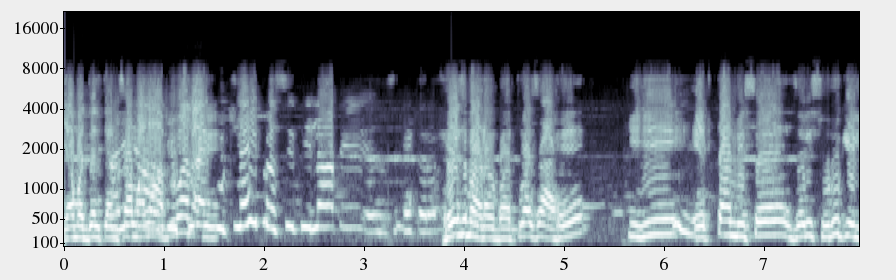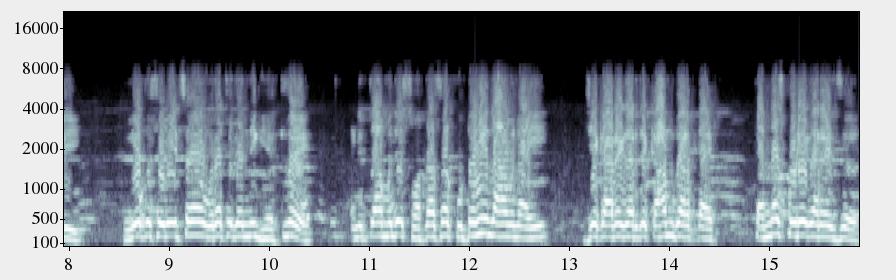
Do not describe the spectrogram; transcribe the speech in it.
याबद्दल त्यांचा मला अभिमान आहे. कुठल्याही प्रसिद्धीला हे हेच म्हण- महत्वाचं आहे की ही एकता मिसळ जरी सुरू केली लोकसेवेचं व्रत त्यांनी घेतलंय आणि त्यामध्ये स्वतःचं कुठंही नाव नाही जे कार्यकर्ते काम करतायत त्यांनाच पुढे करायचं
